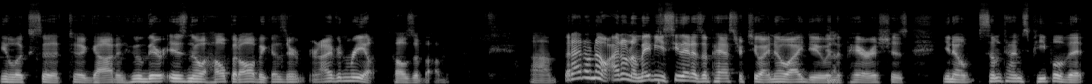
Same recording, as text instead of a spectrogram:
He looks to, to God in whom there is no help at all because they're, they're not even real, Beelzebub. Um, but I don't know. I don't know. Maybe you see that as a pastor too. I know I do yeah. in the parish. Is you know sometimes people that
